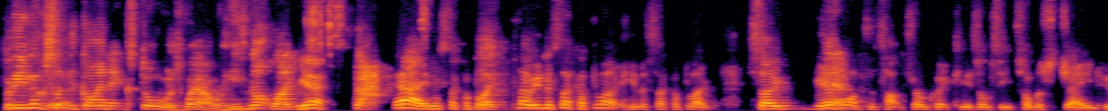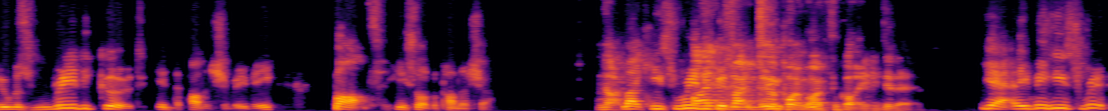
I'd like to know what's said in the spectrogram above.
But he looks Yeah. like the guy next door as well. He's not like Yeah. stacked. Yeah, he looks like a bloke. Like- no, he looks like a bloke. He looks like a bloke. So the Yeah. other one to touch on quickly is obviously Thomas Jane, who was really good in the Punisher movie, but he's not the Punisher. No, Like he's really in good. fact, in to the point where I forgot he did it. Yeah, and he's re-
